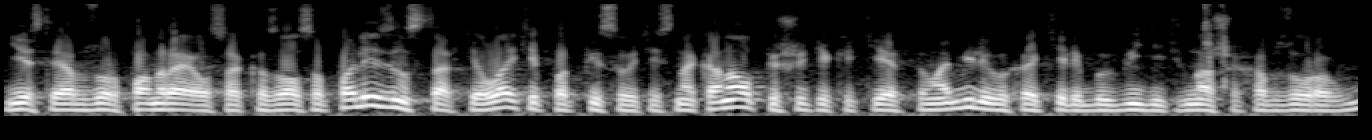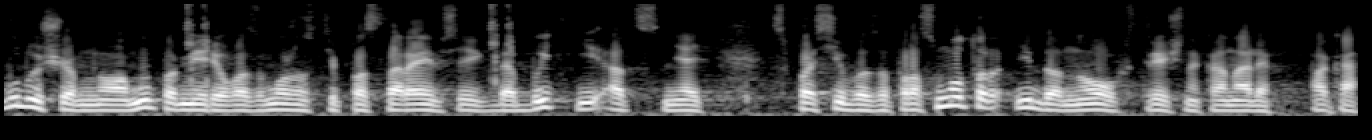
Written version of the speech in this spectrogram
Если обзор понравился, оказался полезен, ставьте лайки, подписывайтесь на канал, пишите, какие автомобили вы хотели бы видеть в наших обзорах в будущем, ну а мы по мере возможности постараемся их добыть и отснять. Спасибо за просмотр и до новых встреч встреч на канале. Пока.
